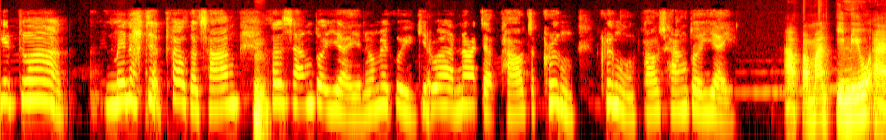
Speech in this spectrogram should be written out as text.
คิดว่าไม่น่าจะเท่ากับช้างอืมถ้าช้างตัวใหญ่เนาะไม่คุยคิดว่าน่าจะเท้าจะครึ่ง ครึ่งของเท้าช้างตัวใหญ่ อะประมาณกี่นิ้ว อะ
